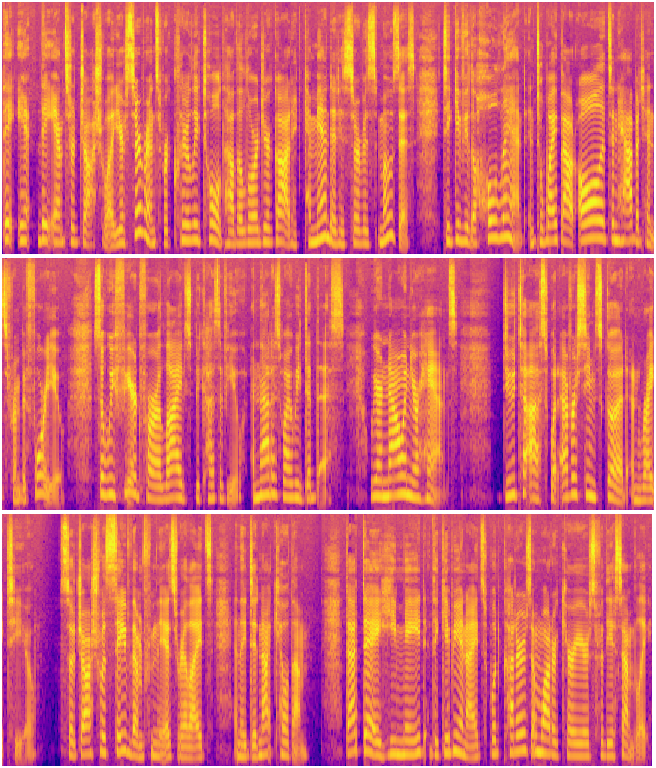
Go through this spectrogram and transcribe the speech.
They, they answered Joshua, Your servants were clearly told how the Lord your God had commanded his servant Moses to give you the whole land and to wipe out all its inhabitants from before you. So we feared for our lives because of you, and that is why we did this. We are now in your hands. Do to us whatever seems good and right to you. So Joshua saved them from the Israelites, and they did not kill them. That day he made the Gibeonites woodcutters and water carriers for the assembly,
